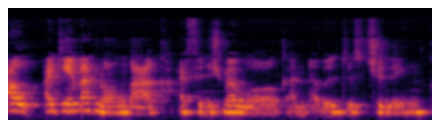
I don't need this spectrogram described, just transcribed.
Out. I came back long back. I finished my work and I was just chilling.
